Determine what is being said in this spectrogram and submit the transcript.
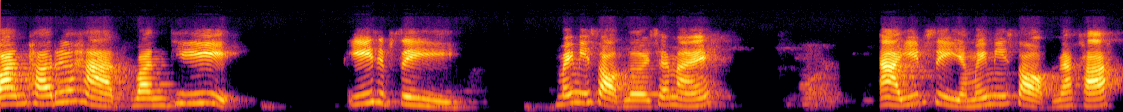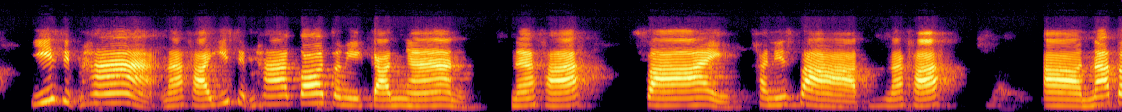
วันพฤหัสวันที่ 24 ไม่มีสอบเลยใช่ไหมอ่า24 ยังไม่มีสอบนะคะ 25 นะคะ 25 ก็จะมีการงานนะคะทรายคณิตศาสตร์นะคะอ่านาฏ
